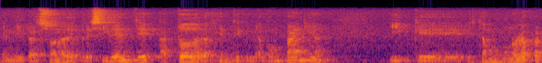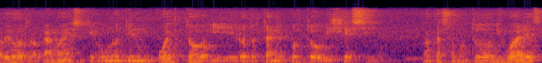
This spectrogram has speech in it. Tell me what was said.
en mi persona de presidente a toda la gente que me acompaña y que estamos uno a la par de otro. Acá no es que uno tiene un puesto y el otro está en el puesto vigésimo. Acá somos todos iguales,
